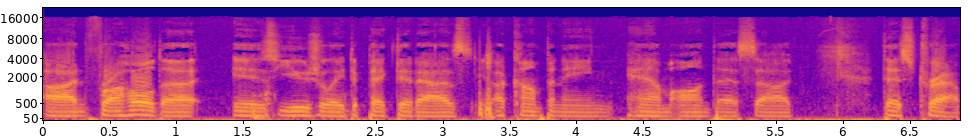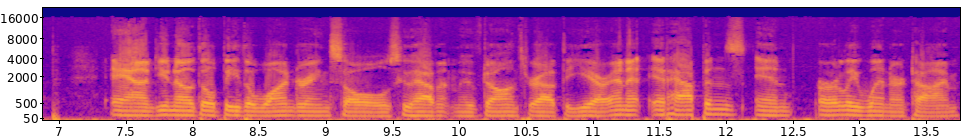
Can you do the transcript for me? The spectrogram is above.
Uh, and Frau Holda is usually depicted as accompanying him on this uh, this trip. And you know there'll be the wandering souls who haven't moved on throughout the year, and it, it happens in early winter time,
